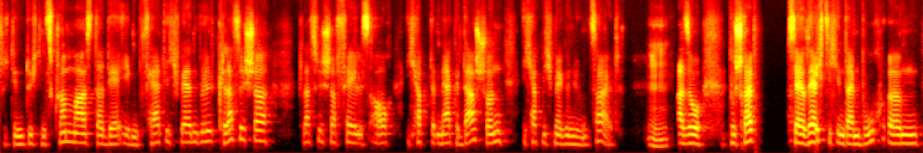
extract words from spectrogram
durch den, durch den Scrum Master, der eben fertig werden will. Klassischer klassischer Fail ist auch, ich hab, merke da schon, ich habe nicht mehr genügend Zeit. Mhm. Also du schreibst ja sehr richtig in deinem Buch, ähm,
